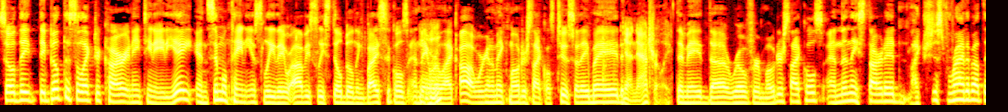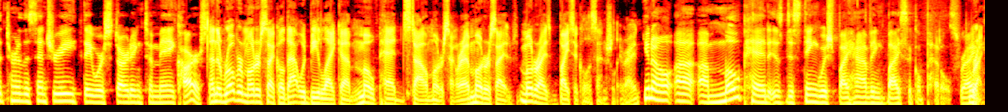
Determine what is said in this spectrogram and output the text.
So they they built this electric car in 1888, and simultaneously they were obviously still building bicycles, and they were Mhm. like, "Oh, we're going to make motorcycles too." So they made Yeah, naturally. they made the Rover motorcycles, and then they started like just right about the turn of the century. They were starting to make cars. And the Rover motorcycle, that would be like a moped style motorcycle, right? A motorized motorized bicycle, essentially, right? You know, uh, a moped is distinguished by having bicycle pedals, right? Right.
